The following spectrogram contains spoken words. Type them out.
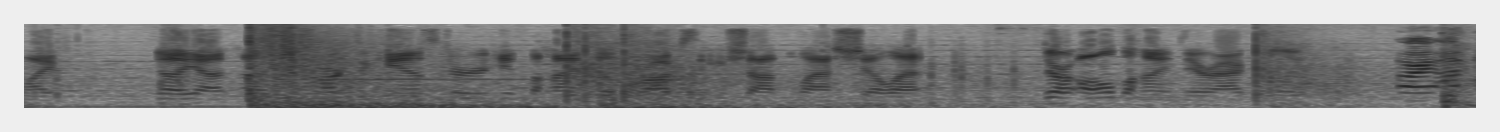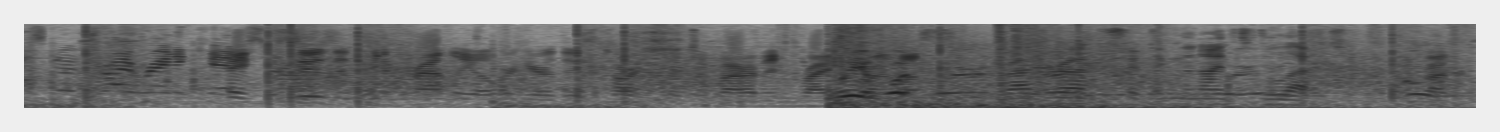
Wipe. No, yeah, uh, just mark the canister in behind those rocks that you shot the last shell at. They're all behind there, actually. Alright, I'm just gonna try raining Hey, canister. Susan, get Bradley over here. There's target search environment right Wait, in front of us. Roger, roger. Shifting the ninth to the left. Roger.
